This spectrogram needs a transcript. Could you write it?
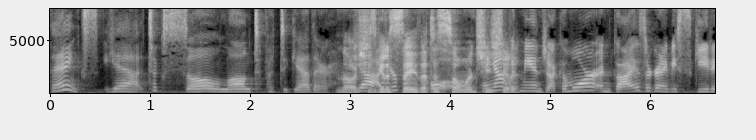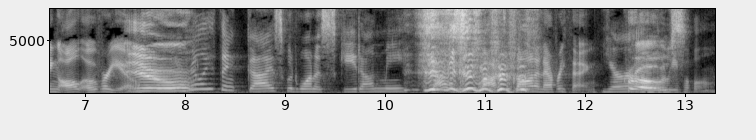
Thanks. Yeah, it took so long to put together. No, yeah, she's gonna say pretty that to cool. someone she Hang out should with me and Jekka more, and guys are going to be skeeting all over you. You really think guys would want to skeet on me? Yeah, with glasses on and everything. You're Gross. unbelievable.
